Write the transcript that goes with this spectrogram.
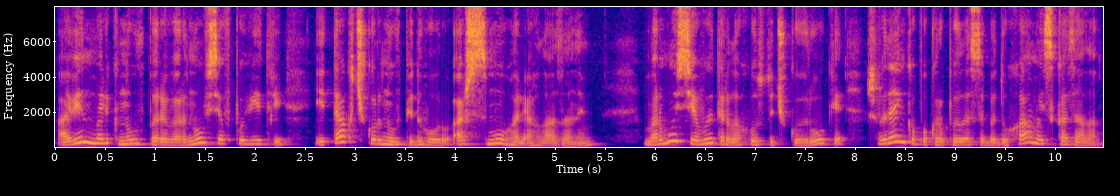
а він мелькнув, перевернувся в повітрі і так чкурнув під гору, аж смуга лягла за ним. Мармусія витерла хусточкою руки, швиденько покропила себе духами і сказала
